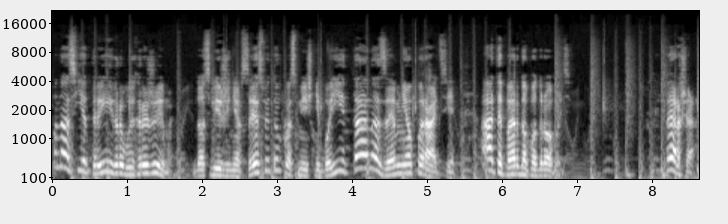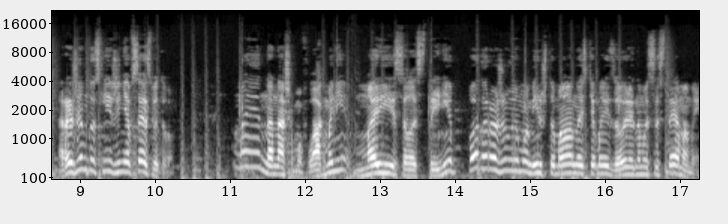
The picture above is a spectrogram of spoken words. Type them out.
у нас є три ігрових режими: дослідження всесвіту, космічні бої та наземні операції. А тепер до подробиць. Перша режим дослідження всесвіту. Ми на нашому флагмані Марії Селестині подорожуємо між туманностями і зоряними системами.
